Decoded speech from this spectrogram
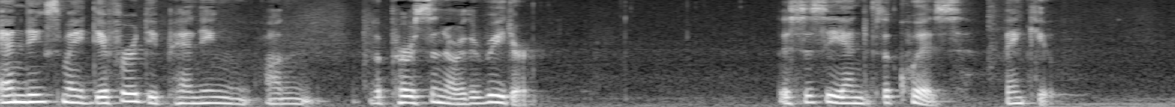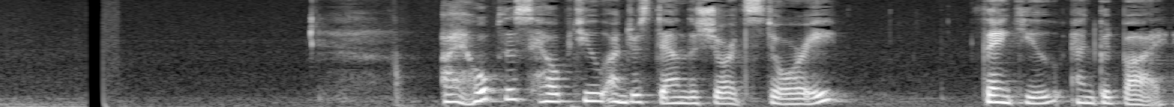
Endings may differ depending on the person or the reader. This is the end of the quiz. Thank you. I hope this helped you understand the short story. Thank you and goodbye.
